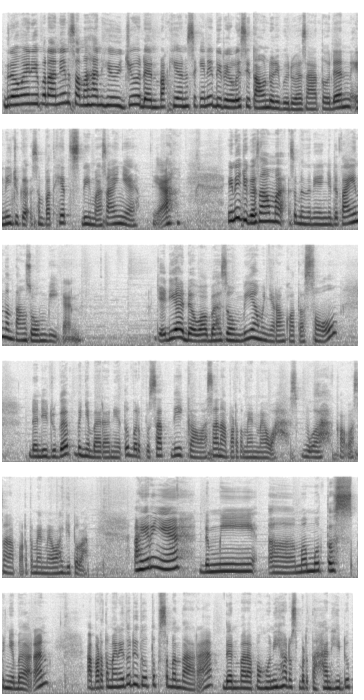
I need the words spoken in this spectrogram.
Drama ini diperanin sama Han Hyo Joo dan Park Hyun Sik ini dirilis di tahun 2021 dan ini juga sempat hits di masanya ya. Ini juga sama sebenarnya nyeritain tentang zombie kan. Jadi ada wabah zombie yang menyerang kota Seoul dan diduga penyebarannya itu berpusat di kawasan apartemen mewah, sebuah kawasan apartemen mewah gitulah. Akhirnya demi uh, memutus penyebaran, apartemen itu ditutup sementara dan para penghuni harus bertahan hidup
